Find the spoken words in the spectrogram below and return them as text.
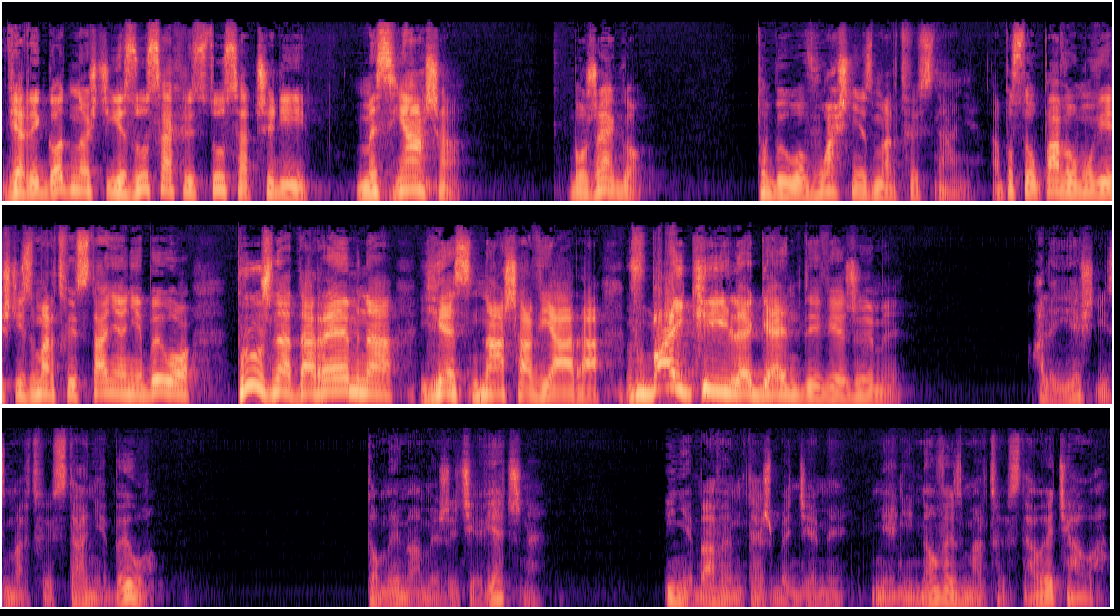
wiarygodność Jezusa Chrystusa, czyli Mesjasza Bożego, to było właśnie zmartwychwstanie. Apostoł Paweł mówi, jeśli zmartwychwstania nie było, próżna, daremna jest nasza wiara. W bajki i legendy wierzymy. Ale jeśli zmartwychwstanie było, to my mamy życie wieczne i niebawem też będziemy mieli nowe zmartwychwstałe ciała.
